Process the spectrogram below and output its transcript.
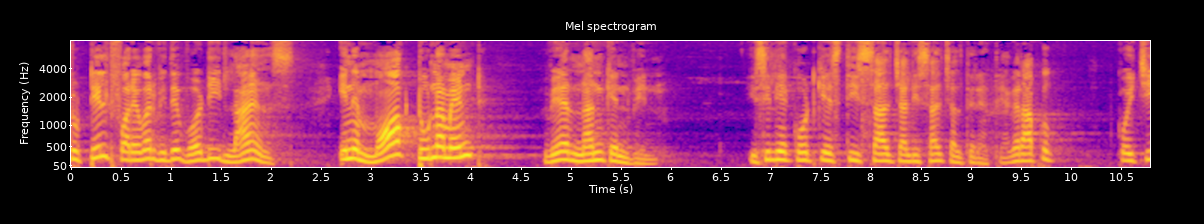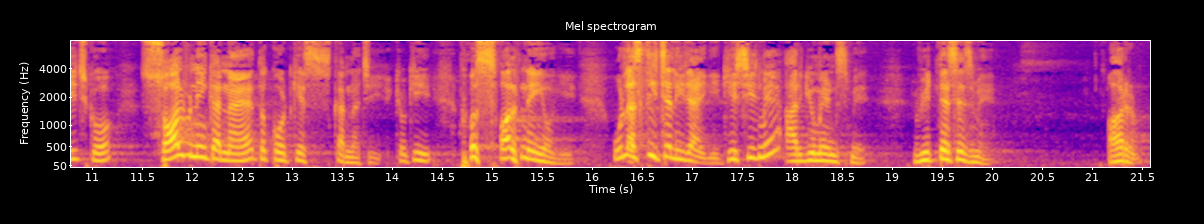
forever, to tilt forever with a wordy lance, in a mock tournament where none can win इसीलिए कोर्ट केस तीस साल चालीस साल चलते रहते हैं। अगर आपको कोई चीज़ को सॉल्व नहीं करना है तो कोर्ट केस करना चाहिए क्योंकि वो सॉल्व नहीं होगी। उलझती चली जाएगी किस चीज़ में? आर्ग्यूमेंट्स में विटनेसेस में। और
